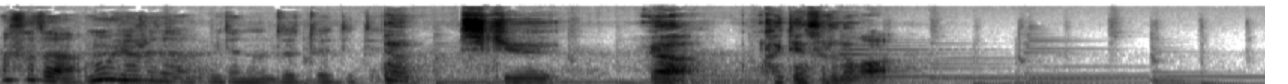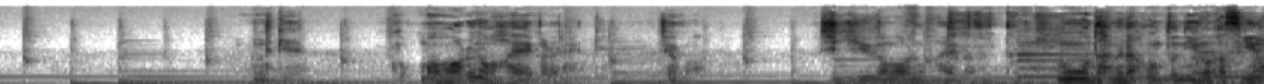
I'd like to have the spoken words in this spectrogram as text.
朝だもう夜だみたいなのずっとやっててうん。地球が回転するのが、なんだっけ？こう回るのが早いからね。違うか。地球が回るのが早いから。もうダメだ、本当にわかすぎる。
